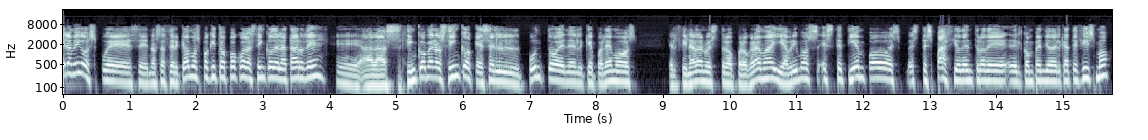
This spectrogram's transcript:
Bien amigos, pues eh, nos acercamos poquito a poco a las 5 de la tarde, eh, a las 5 menos 5, que es el punto en el que ponemos el final a nuestro programa y abrimos este tiempo, este espacio dentro del compendio del catecismo,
